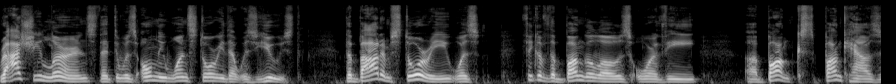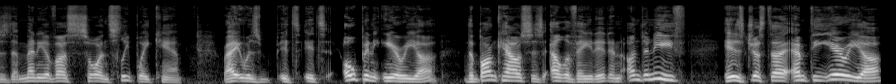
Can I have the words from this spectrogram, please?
Rashi learns that there was only one story that was used. The bottom story was, think of the bungalows or the uh, bunks, bunk houses that many of us saw in sleepaway camp, right? It was it's it's open area. The bunkhouse is elevated, and underneath is just an empty area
